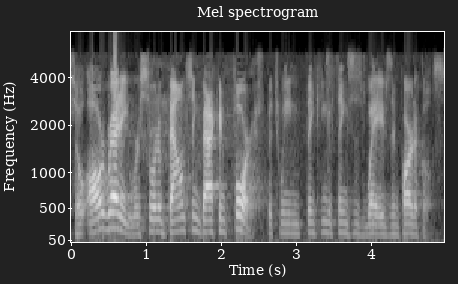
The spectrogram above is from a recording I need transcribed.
So already we're sort of bouncing back and forth between thinking of things as waves and particles.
